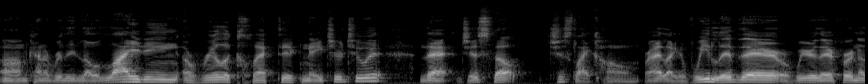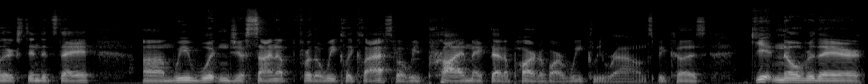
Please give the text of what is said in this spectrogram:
um, kind of really low lighting, a real eclectic nature to it that just felt just like home, right? Like if we lived there or if we were there for another extended stay, um, we wouldn't just sign up for the weekly class, but we probably make that a part of our weekly rounds because getting over there,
